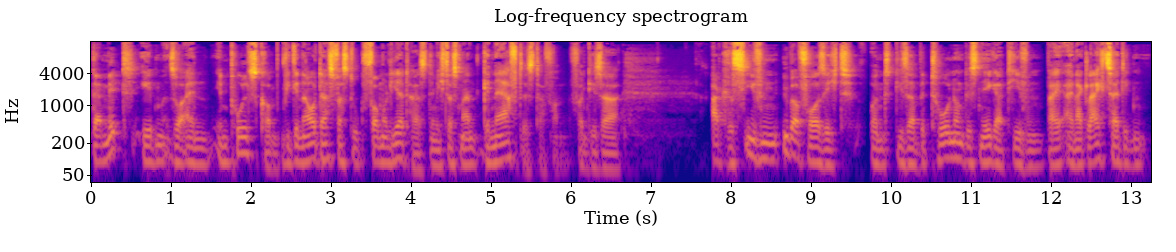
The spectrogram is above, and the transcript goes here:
damit eben so ein Impuls kommt, wie genau das, was du formuliert hast, nämlich dass man genervt ist davon, von dieser aggressiven Übervorsicht und dieser Betonung des Negativen bei einer gleichzeitigen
